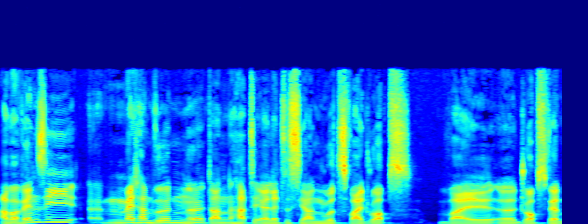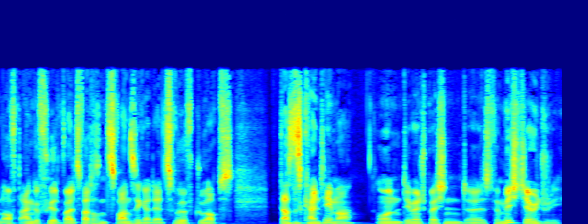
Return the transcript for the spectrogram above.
aber wenn sie äh, mettern würden, ne, dann hatte er letztes Jahr nur zwei Drops, weil äh, Drops werden oft angeführt, weil 2020 hat er zwölf Drops das ist kein Thema. Und dementsprechend äh, ist für mich Jerry Judy.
